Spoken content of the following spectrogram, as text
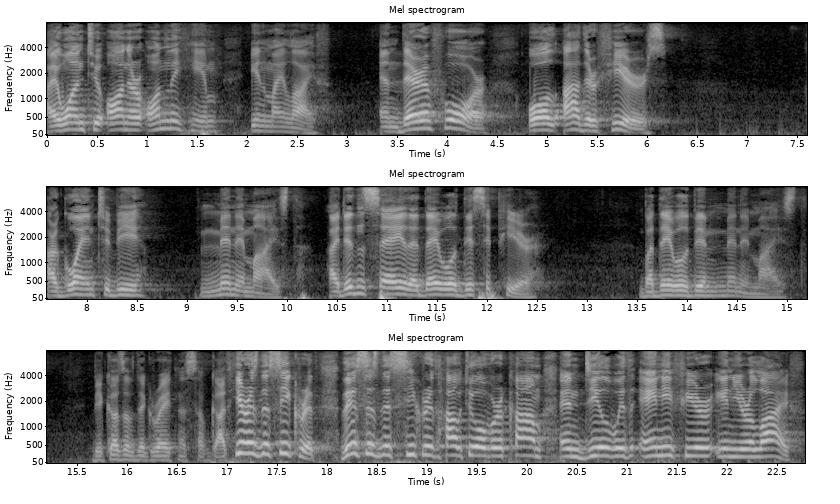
I want to honor only Him in my life. And therefore, all other fears are going to be minimized. I didn't say that they will disappear, but they will be minimized because of the greatness of God. Here is the secret. This is the secret how to overcome and deal with any fear in your life.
